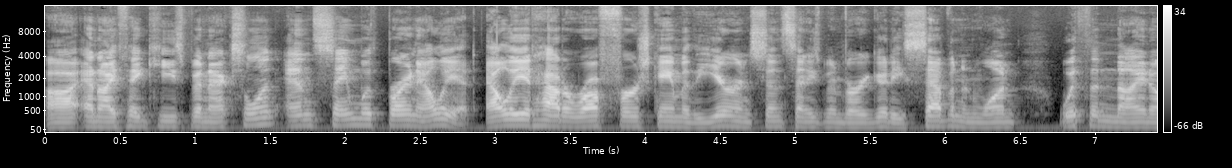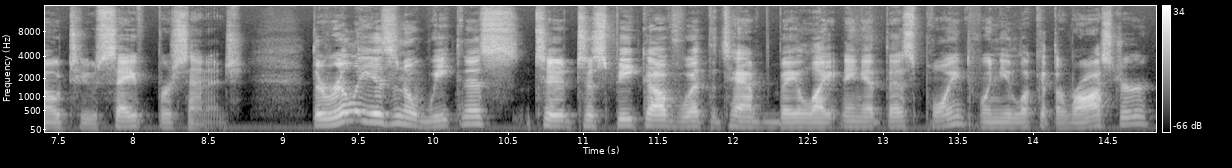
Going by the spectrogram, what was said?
Uh, and I think he's been excellent. And same with Brian Elliott. Elliott had a rough first game of the year, and since then he's been very good. He's 7 and 1 with a 902 save percentage. There really isn't a weakness to, to speak of with the Tampa Bay Lightning at this point when you look at the roster.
